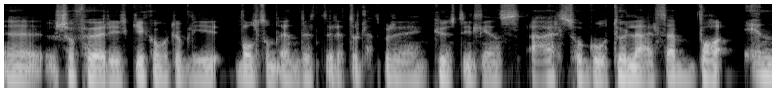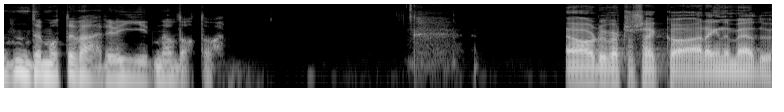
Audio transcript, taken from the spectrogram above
eh, sjåføryrker, kommer til å bli voldsomt endret, rett og slett fordi kunstig intelligens er så god til å lære seg hva enn det måtte være ved giden av data. Ja, har du vært og sjekka? Jeg regner med du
